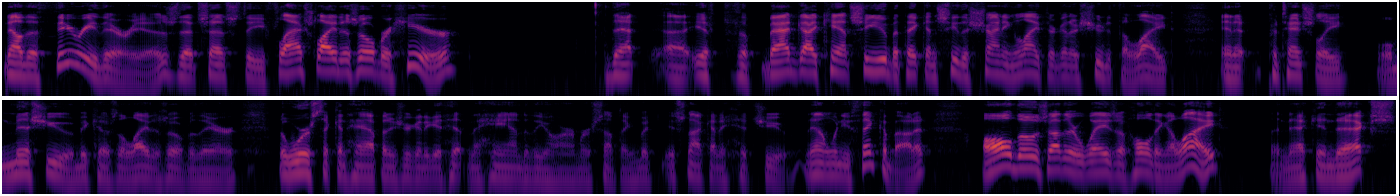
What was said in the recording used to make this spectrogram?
Now, the theory there is that since the flashlight is over here, that uh, if the bad guy can't see you, but they can see the shining light, they're going to shoot at the light, and it potentially will miss you because the light is over there. The worst that can happen is you're going to get hit in the hand or the arm or something, but it's not going to hit you. Now, when you think about it, all those other ways of holding a light, the neck index,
